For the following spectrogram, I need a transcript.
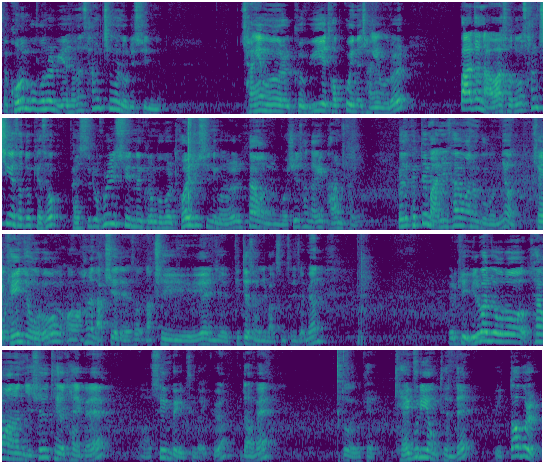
그런 부분을 위해서는 상층을 노릴 수 있는 장애물 그 위에 덮고 있는 장애물을 빠져나와서도 상층에서도 계속 배스를 홀릴 수 있는 그런 부분을 더해줄 수 있는 것을 사용하는 것이 상당히 바람직하죠. 그래서 그때 많이 사용하는 부분은요. 제가 개인적으로 어, 하는 낚시에 대해서 낚시에 이제 빗대서 이제 말씀드리자면 이렇게 일반적으로 사용하는 이제 쉘테일 타입의 어, 스윙 베이트가 있고요. 그 다음에 또 이렇게 개구리 형태인데 이 더블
